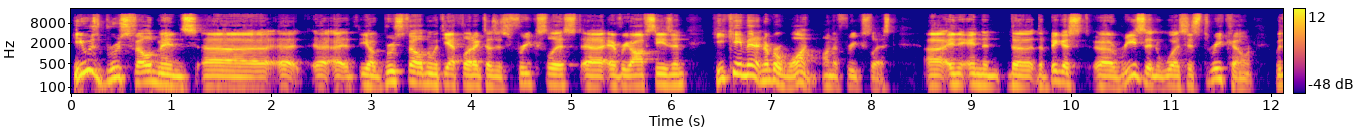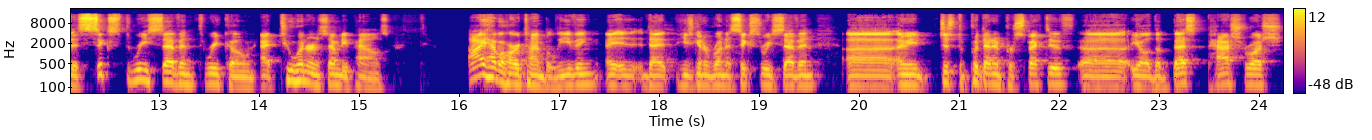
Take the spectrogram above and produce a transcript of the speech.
he was Bruce Feldman's. Uh, uh, uh, you know, Bruce Feldman with the Athletic does his freaks list uh, every offseason. He came in at number one on the freaks list. Uh, and, and the, the, the biggest uh, reason was his three cone with a 637 three cone at 270 pounds. I have a hard time believing uh, that he's going to run a 637. Uh, I mean, just to put that in perspective, uh, you know, the best pass rush,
